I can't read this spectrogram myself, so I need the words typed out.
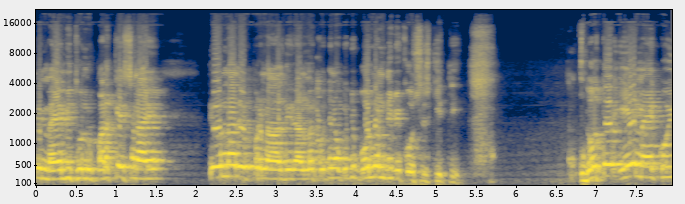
ਤੇ ਮੈਂ ਵੀ ਤੁਹਾਨੂੰ ਪੜ੍ਹ ਕੇ ਸੁਣਾਏ ਤੇ ਉਹਨਾਂ ਦੇ ਉੱਪਰ ਨਾਲ ਦੀ ਨਾਲ ਮੈਂ ਕੁਝ ਨਾ ਕੁਝ ਬੋਲਣ ਦੀ ਵੀ ਕੋਸ਼ਿਸ਼ ਕੀਤੀ। ਦੋਸਤੋ, ਇਹ ਮੈਂ ਕੋਈ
